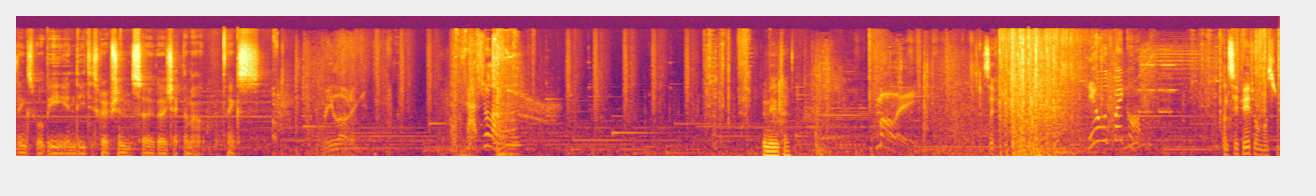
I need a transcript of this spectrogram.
links will be in the description, so go check them out. Thanks. Reloading. Remove them. 50. Und CP musst du.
